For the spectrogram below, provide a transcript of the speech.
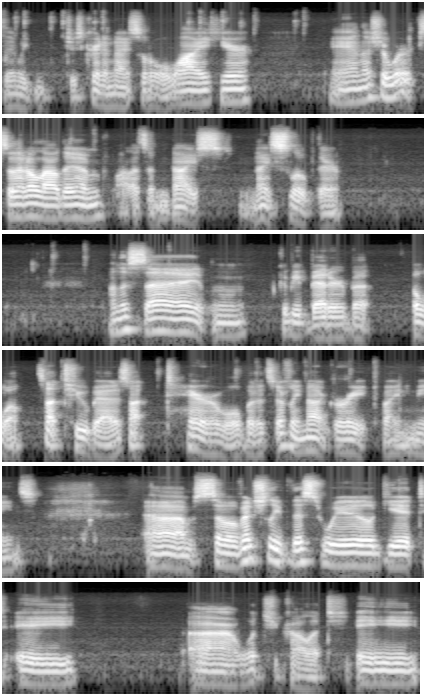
then we just create a nice little Y here. And that should work. So that'll allow them, wow, that's a nice, nice slope there. On this side, mm, could be better, but oh well. It's not too bad. It's not terrible, but it's definitely not great by any means. Um, so eventually this will get a, uh, what you call it, a,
